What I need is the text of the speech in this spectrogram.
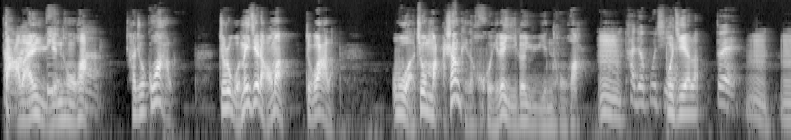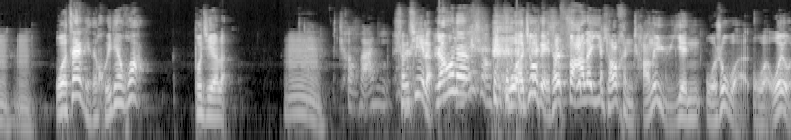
打完语音通话，嗯。他就挂了，就是我没接着嘛，就挂了。我就马上给他回了一个语音通话，嗯。他就不接，不，接了。对，嗯嗯嗯。我再给他回电话，不接了。嗯，惩罚你，生气了。然后呢我就给他发了一条很长的语音，我说我我我有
